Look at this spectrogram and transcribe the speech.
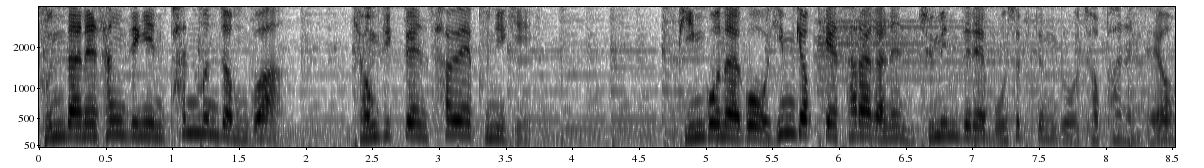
분단의 상징인 판문점과 경직된 사회 분위기, 빈곤하고 힘겹게 살아가는 주민들의 모습 등도 접하는데요.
